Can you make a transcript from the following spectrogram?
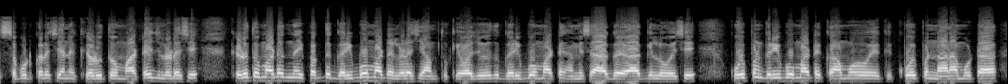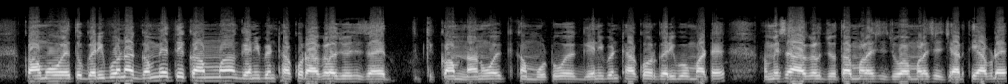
સપોર્ટ કરે છે અને ખેડૂતો માટે જ લડે છે. ખેડૂતો માટે જ નહીં, ફક્ત ગરીબો માટે લડે છે, આમ તો કહેવા જોઈએ તો. ગરીબો માટે હંમેશા આગળ આગેલો હોય છે. કોઈ પણ ગરીબો માટે કામો હોય કે કોઈ પણ નાના મોટા કામો હોય તો ગરીબોના ગમે તે કામમાં જ્ઞાનીબેન ઠાકોર આગળ જ હોય છે. ચાહે કે કામ નાનું હોય કે કામ મોટું હોય જ્ઞાનીબેન ઠાકોર ગરીબો માટે હંમેશા આગળ જોતા મળે છે, જોવા મળે છે. જ્યારથી આપણે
